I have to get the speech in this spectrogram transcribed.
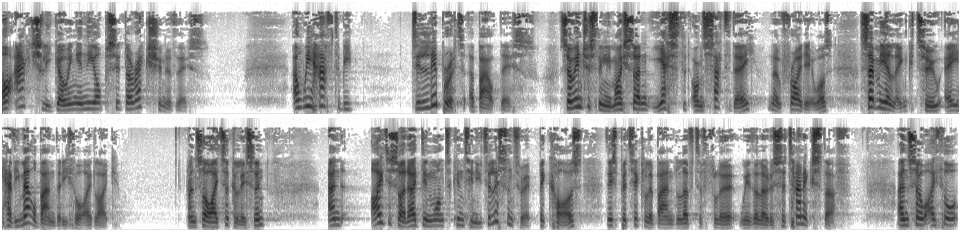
are actually going in the opposite direction of this. And we have to be deliberate about this. So interestingly, my son yesterday, on Saturday, no, Friday it was, sent me a link to a heavy metal band that he thought I'd like. And so I took a listen, and I decided I didn't want to continue to listen to it because this particular band loved to flirt with a load of satanic stuff. And so I thought,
